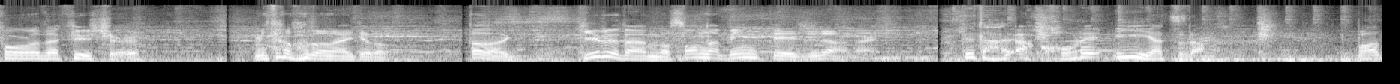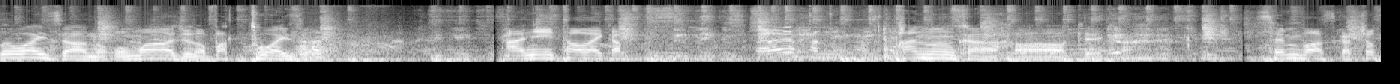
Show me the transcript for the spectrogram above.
フォー・ザ・フューチャー見たことないけど。ただギルダンのそんなヴィンテージではない。出た。あこれいいやつだ。バドワイザーのオマージュのバッドワイザー。アニータワイカパンヌンかあーオッケーか1000バーツかちょっ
